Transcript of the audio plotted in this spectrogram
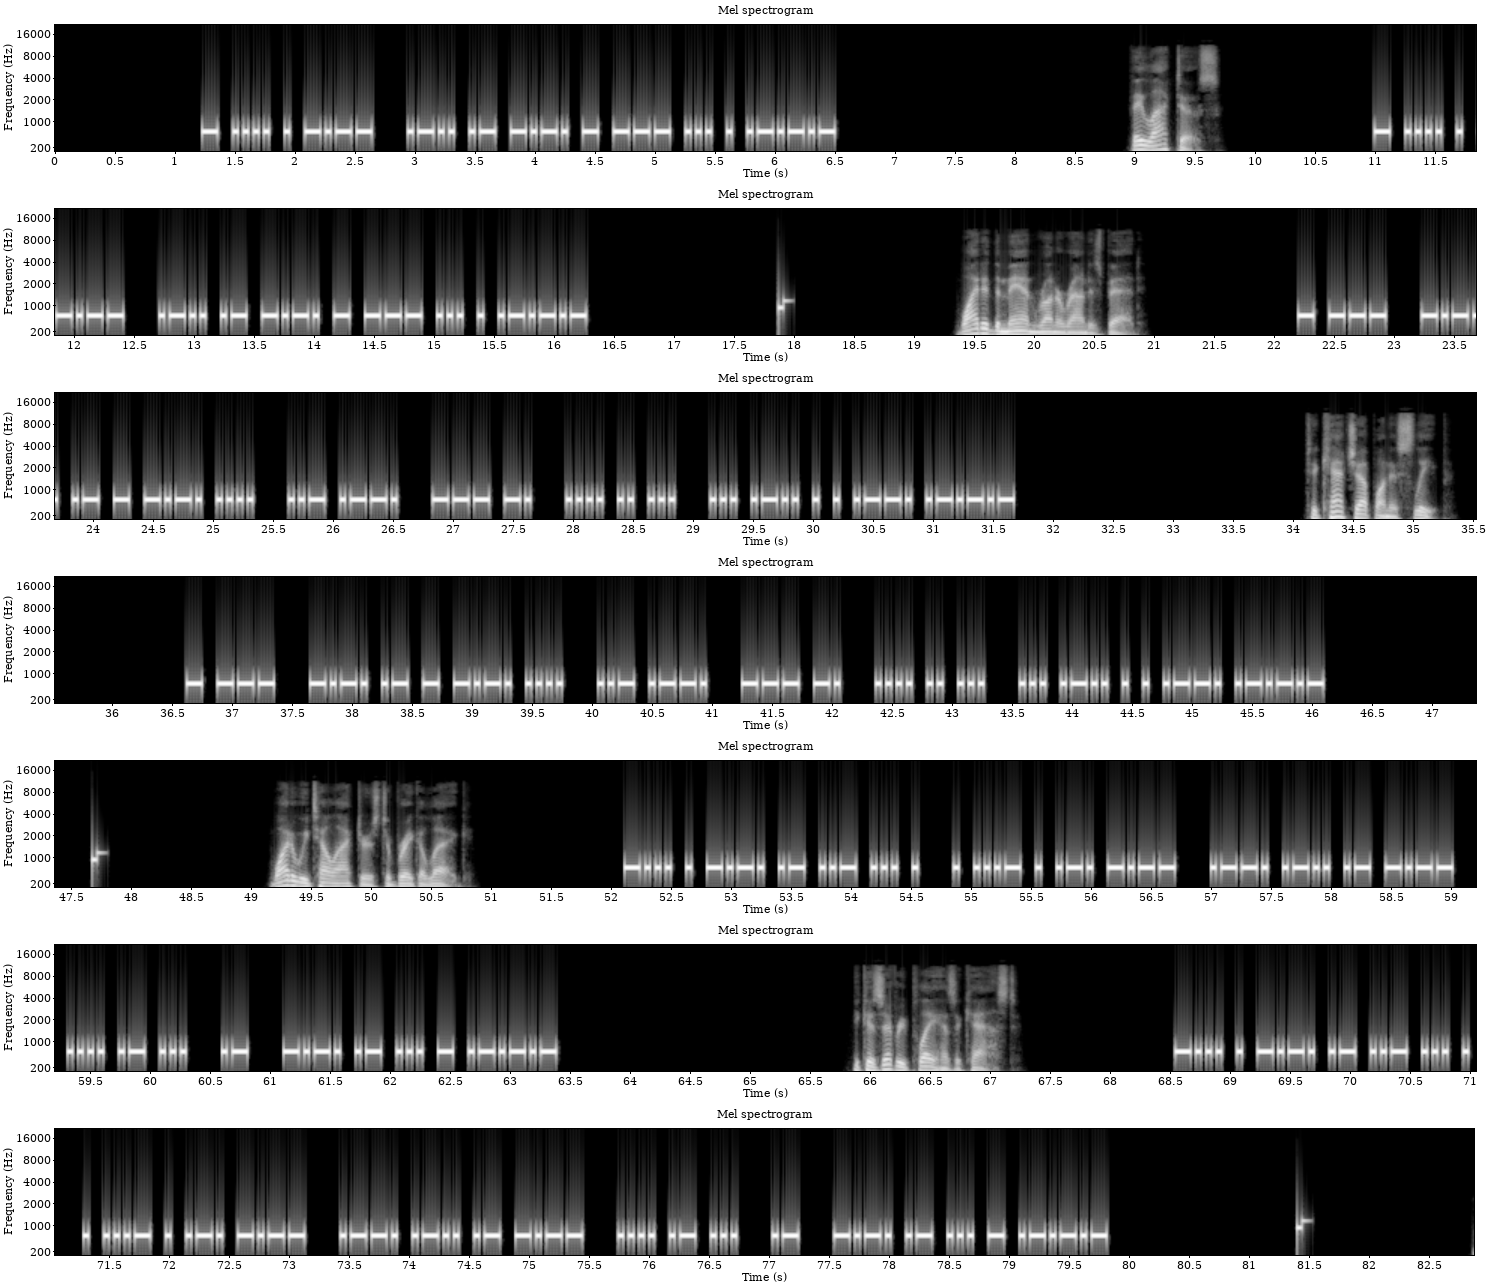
They lactose. Why did the man run around his bed? To catch up on his sleep. Why do we tell actors to break a leg? Because every play has a cast.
